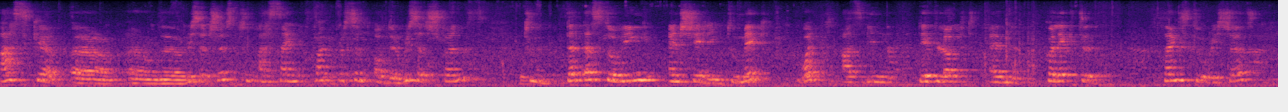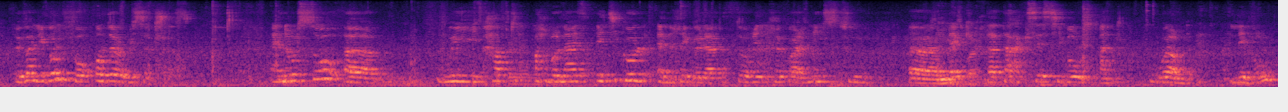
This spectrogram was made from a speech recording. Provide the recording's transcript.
ask uh, uh, the researchers to assign 5% of the research funds to data storing and sharing to make what has been developed and collected thanks to research available for other researchers. And also, uh, we have to harmonize ethical and regulatory requirements to uh, make data accessible at world level.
